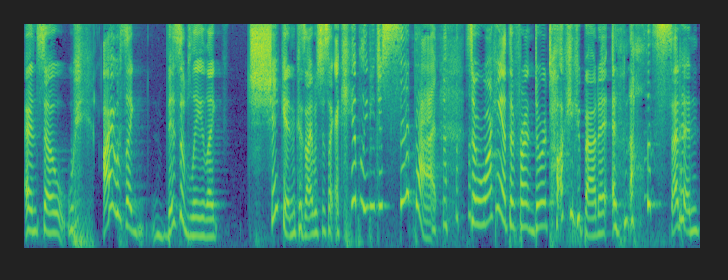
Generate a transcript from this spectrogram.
And so we, I was like visibly like shaken because I was just like, I can't believe he just said that. so we're walking at the front door talking about it, and all of a sudden,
